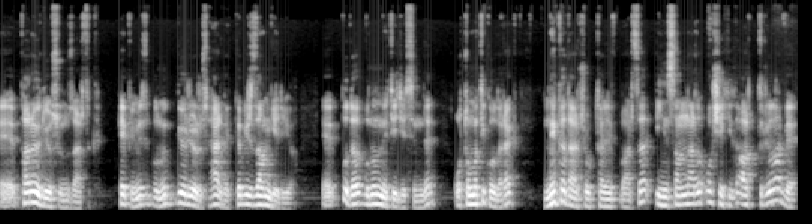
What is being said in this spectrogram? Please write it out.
e, para ödüyorsunuz artık. Hepimiz bunu görüyoruz. Her dakika bir zam geliyor. E, bu da bunun neticesinde otomatik olarak ne kadar çok talep varsa insanlar da o şekilde arttırıyorlar ve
